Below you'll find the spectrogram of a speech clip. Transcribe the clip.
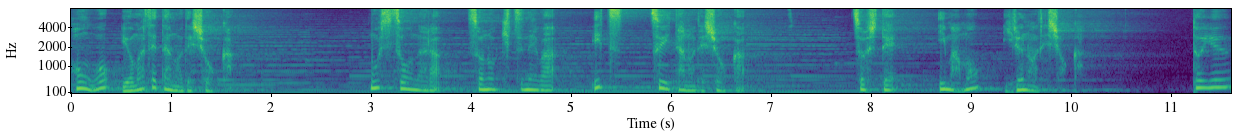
本を読ませたのでしょうか。もしそうならその狐はいつついたのでしょうか？そして今もいるのでしょうか？という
